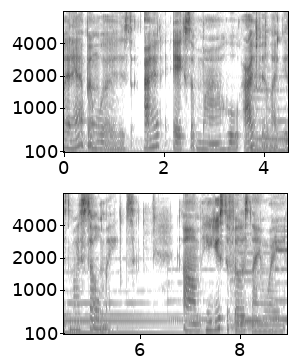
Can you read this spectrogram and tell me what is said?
what happened was I had an ex of mine who I feel like is my soulmate. Um, he used to feel the same way.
